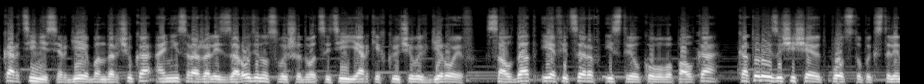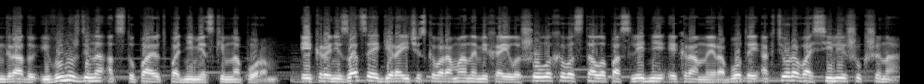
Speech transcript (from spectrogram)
В картине Сергея Бондарчука они сражались за родину свыше 20 ярких ключевых героев, солдат и офицеров из стрелкового полка, которые защищают подступы к Сталинграду и вынужденно отступают под немецким напором. Экранизация героического романа Михаила Шолохова стала последней экранной работой актера Василия Шукшина.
